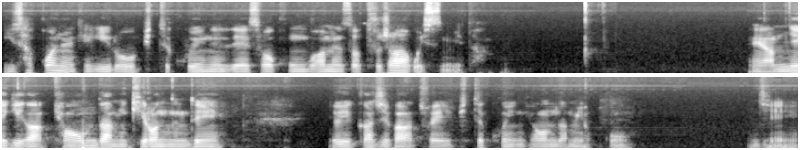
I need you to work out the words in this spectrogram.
이 사건을 계기로 비트코인에 대해서 공부하면서 투자하고 있습니다. 네, 앞 얘기가 경험담이 길었는데 여기까지가 저의 비트코인 경험담이었고 이제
